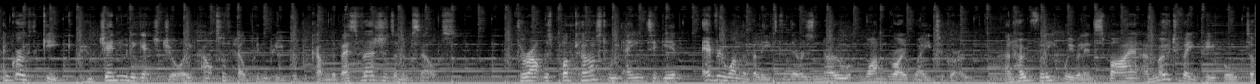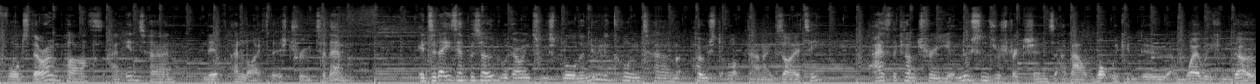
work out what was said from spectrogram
and growth geek who genuinely gets joy out of helping people become the best versions of themselves. Throughout this podcast, we aim to give everyone the belief that there is no one right way to grow, and hopefully, we will inspire and motivate people to forge their own paths and, in turn, live a life that is true to them. In today's episode, we're going to explore the newly coined term post lockdown anxiety. As the country loosens restrictions about what we can do and where we can go,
